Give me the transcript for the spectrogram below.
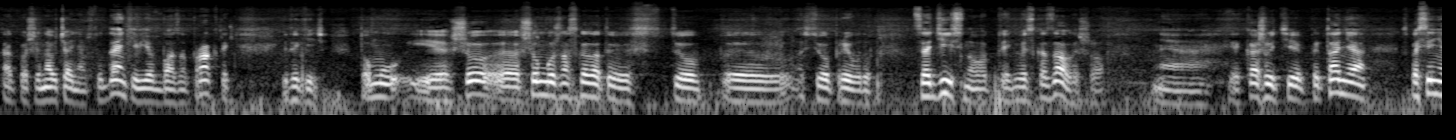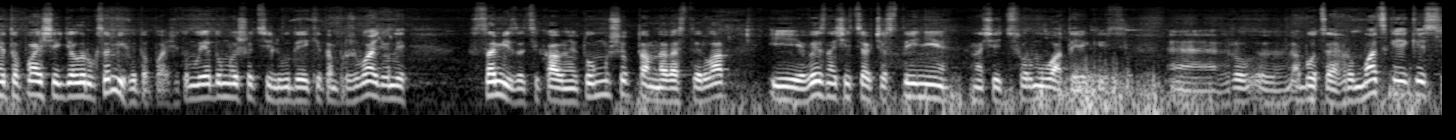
Також і навчанням студентів, є база практик і таке інше. Тому і що, е, що можна сказати з цього, е, з цього приводу? Це дійсно, от, як ви сказали, що е, як кажуть, е, питання спасіння утопаючих діло рук самих утопаючих. Тому я думаю, що ці люди, які там проживають, вони самі зацікавлені в тому, щоб там навести лад і визначитися в частині, значить, сформувати якийсь е, е, або це громадське якесь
